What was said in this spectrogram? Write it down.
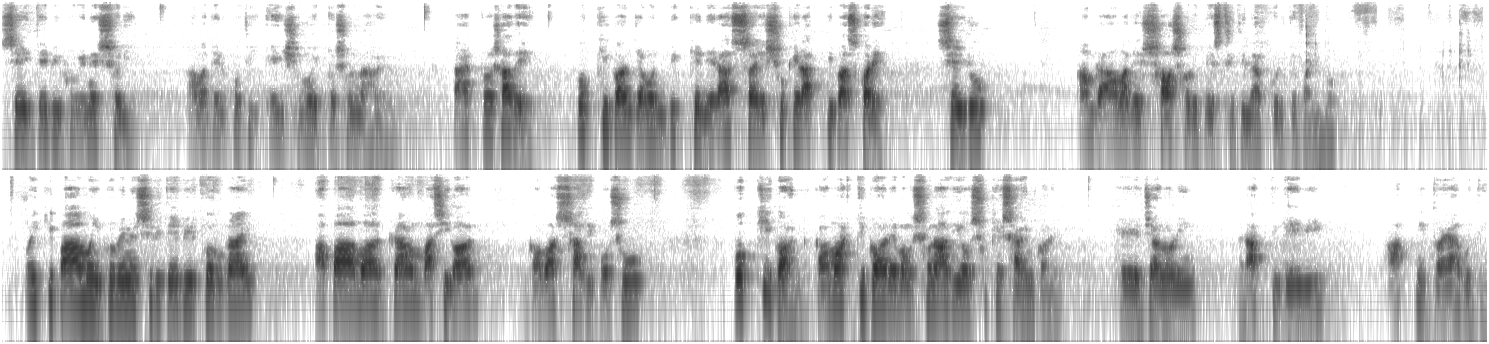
সেই দেবী ভুবনেশ্বরী আমাদের প্রতি এই সময় প্রসন্ন হয় তার প্রসাদে পক্ষীগণ যেমন বৃক্ষে নিরাশ্রয়ে সুখে রাত্রিবাস করে সেই রূপ আমরা আমাদের স্বস্বরূপে স্থিতি লাভ করিতে পারিব। ওই কৃপাময় ভুবনেশ্বরী দেবীর করুণায় আপা আমার গ্রামবাসীগণ, গবাসাদি পশু, পক্ষীগণ কামার্তিগণ এবং সোনাদিও সুখে শয়ন করে হে জননী, রাত্রি দেবী, আপনি দয়াবতী।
